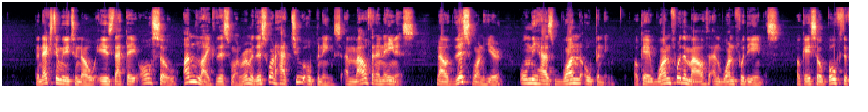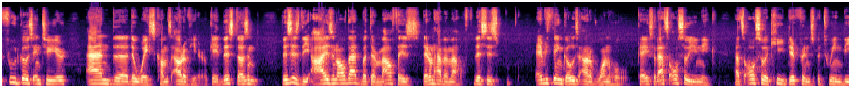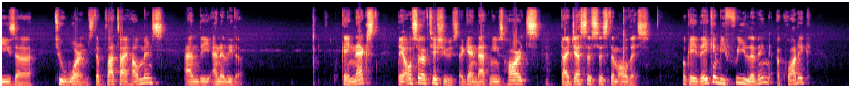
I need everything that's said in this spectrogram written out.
the next thing we need to know is that they also, unlike this one, remember this one had two openings, a mouth and an anus. Now this one here only has one opening, okay? One for the mouth and one for the anus. Okay, so both the food goes into here and the, the waste comes out of here. Okay, this doesn't, this is the eyes and all that, but their mouth is, they don't have a mouth. This is, everything goes out of one hole. Okay, so that's also unique. That's also a key difference between these uh, two worms, the platyhelminths and the annelida. Okay, next, they also have tissues. Again, that means hearts, digestive system, all this. Okay, they can be free living, aquatic,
